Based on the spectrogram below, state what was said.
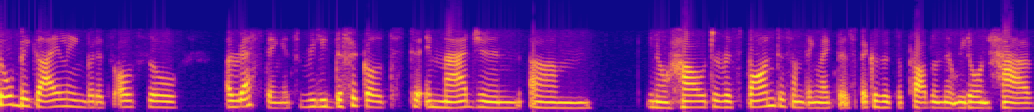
so beguiling but it's also arresting. It's really difficult to imagine um, you know how to respond to something like this because it's a problem that we don't have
